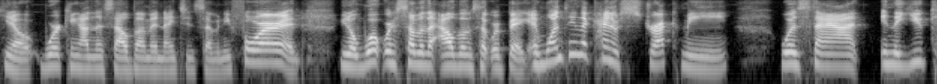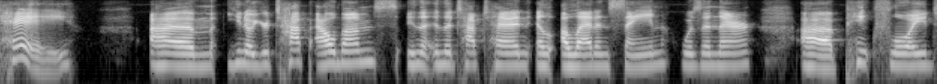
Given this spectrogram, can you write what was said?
you know, working on this album in 1974. And, you know, what were some of the albums that were big? And one thing that kind of struck me was that in the UK, um, you know, your top albums in the in the top 10, Aladdin Sane was in there. Uh, Pink Floyd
